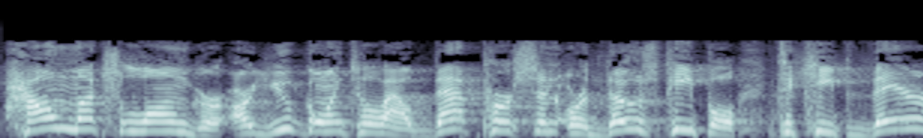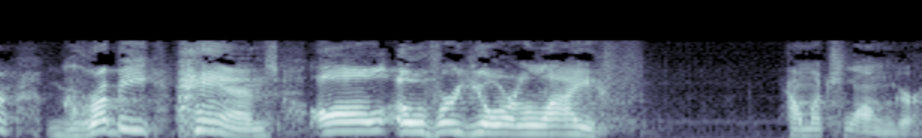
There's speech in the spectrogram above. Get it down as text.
How much longer are you going to allow that person or those people to keep their grubby hands all over your life? How much longer?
